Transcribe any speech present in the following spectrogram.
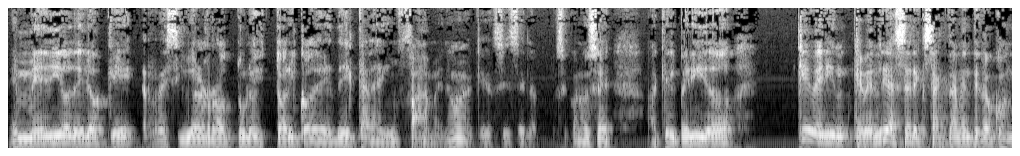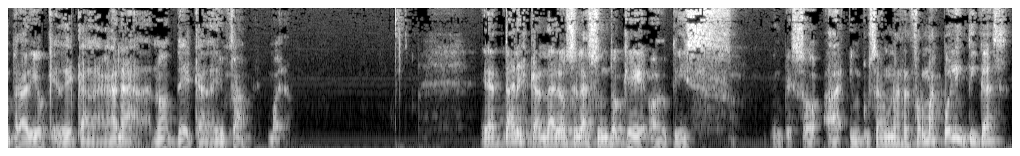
en medio de lo que recibió el rótulo histórico de década infame, ¿no? Que se, se, conoce aquel periodo, que, vendría a ser exactamente lo contrario que década ganada, ¿no? Década infame. Bueno, era tan escandaloso el asunto que Ortiz empezó a impulsar unas reformas políticas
